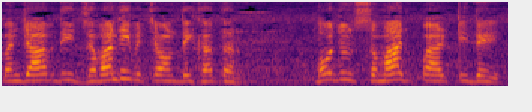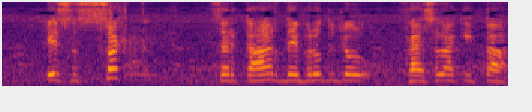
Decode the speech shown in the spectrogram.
ਪੰਜਾਬ ਦੀ ਜਵਾਨੀ ਬਚਾਉਣ ਦੀ ਖਾਤਰ ਬਹੁਜਨ ਸਮਾਜ ਪਾਰਟੀ ਦੇ ਇਸ ਸਖਤ ਸਰਕਾਰ ਦੇ ਵਿਰੁੱਧ ਜੋ ਫੈਸਲਾ ਕੀਤਾ,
